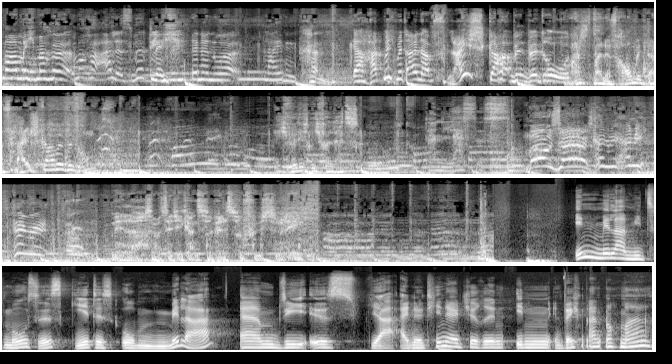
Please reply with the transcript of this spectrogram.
Mom, ich mache, mache alles, wirklich. Wenn er nur bleiben kann. Er hat mich mit einer Fleischgabel bedroht. Du hast meine Frau mit der Fleischgabel bedroht? Ich will dich nicht verletzen. Dann lass es. Moses! Henry, Henry, Henry! Miller sollte die ganze Welt zu Füßen legen. In Miller Meets Moses geht es um Miller. Ähm, sie ist ja eine Teenagerin in, in welchem Land nochmal?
